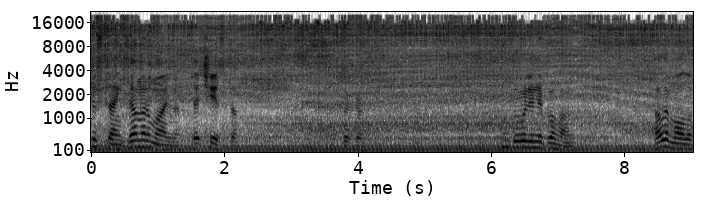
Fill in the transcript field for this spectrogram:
Чистенько, це нормально, це чисто. Така. Ну, доволі непогано. Але мало.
